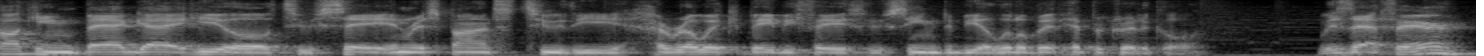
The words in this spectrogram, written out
talking bad guy heel to say in response to the heroic babyface who seemed to be a little bit hypocritical. Is that fair?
